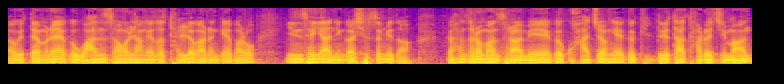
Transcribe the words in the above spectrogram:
어, 그렇기 때문에 그 완성을 향해서 달려가는 게 바로 인생이 아닌가 싶습니다. 그한 사람 한 사람이 그 과정의 그 길들이 다 다르지만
